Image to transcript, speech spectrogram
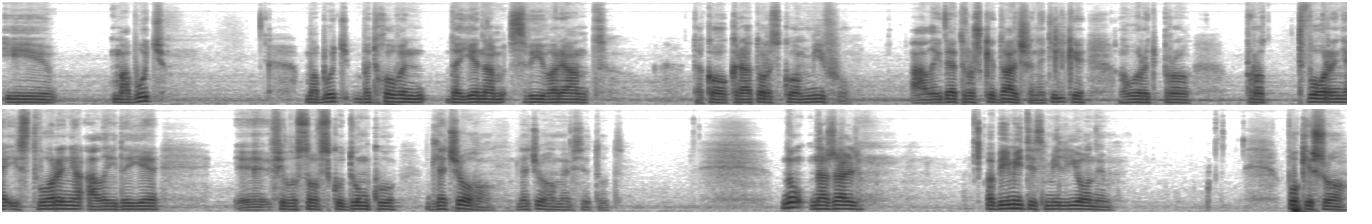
І, мабуть, мабуть, Бетховен дає нам свій варіант такого креаторського міфу, але йде трошки далі. Не тільки говорить про, про творення і створення, але й дає е, філософську думку, для чого? Для чого ми всі тут. Ну, на жаль, обіймітись мільйони поки що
